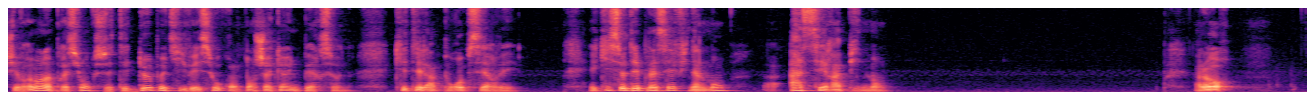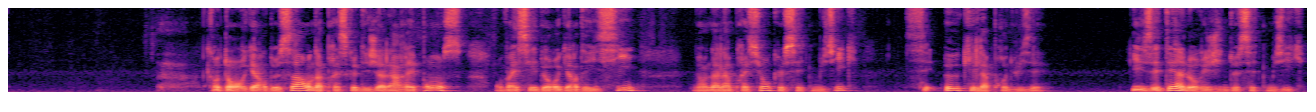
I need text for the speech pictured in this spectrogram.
j'ai vraiment l'impression que c'était deux petits vaisseaux contenant chacun une personne qui étaient là pour observer et qui se déplaçaient finalement assez rapidement. Alors, quand on regarde ça, on a presque déjà la réponse. On va essayer de regarder ici, mais on a l'impression que cette musique, c'est eux qui la produisaient. Ils étaient à l'origine de cette musique,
